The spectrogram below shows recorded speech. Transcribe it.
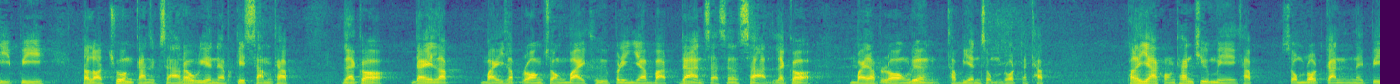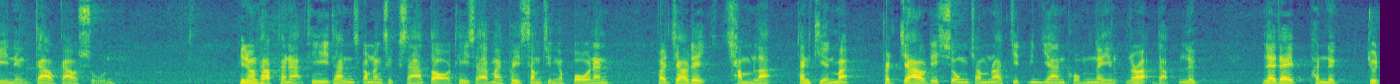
4 ปี ตลอดช่วงการศึกษาเราเรียนในภาคกิจสัมครับและก็ได้รับใบรับรองสองใบคือปริญญาบัตรด้านศาสนศาสตร์ และก็ใบรับรองเรื่องทะเบียนสมรสนะครับภรรยาของท่านชื่อเมย์ครับสมรสกันในปี 1990 พี่น้องครับขณะที่ท่านกำลังศึกษาต่อที่สถาบันพระสัมสิงคโปร์นั้น พระเจ้าได้ชำระ ท่านเขียนว่าพระเจ้าได้ทรงชำระจิตวิญญาณผมในระดับลึก และได้ผนึกจุด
